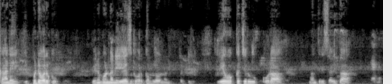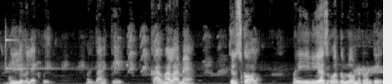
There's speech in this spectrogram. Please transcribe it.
కానీ ఇప్పటి వరకు పెనుగొండ నియోజకవర్గంలో ఉన్నటువంటి ఏ ఒక్క చెరువు కూడా మంత్రి సవిత నీళ్ళు ఇవ్వలేకపోయింది. మరి దానికి కారణాలు ఆమె తెలుసుకోవాలి? మరి ఈ నియోజకవర్గంలో ఉన్నటువంటి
